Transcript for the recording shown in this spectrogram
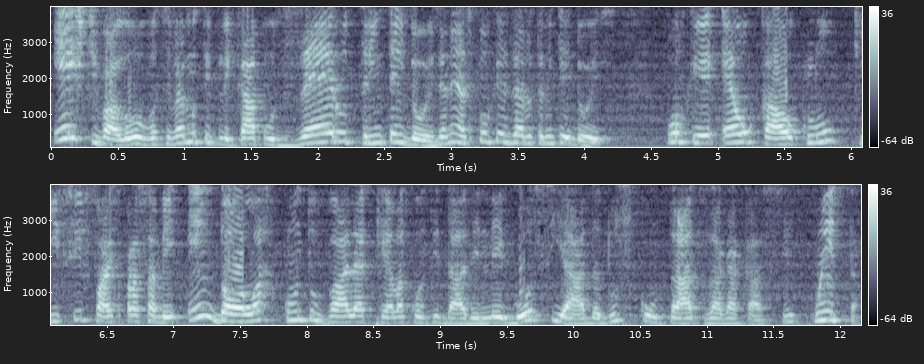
Este valor você vai multiplicar por 0,32. Enéas, por que 0,32? Porque é o cálculo que se faz para saber em dólar quanto vale aquela quantidade negociada dos contratos HK50.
